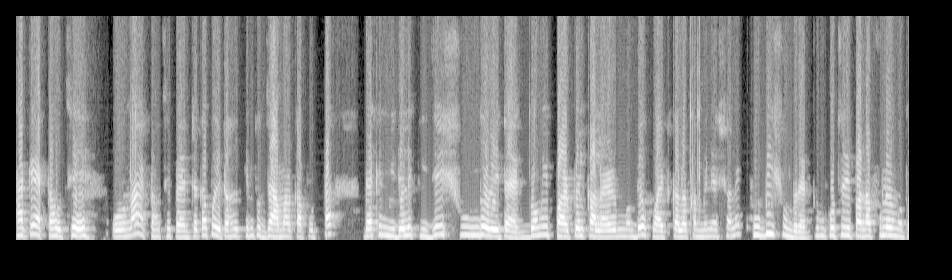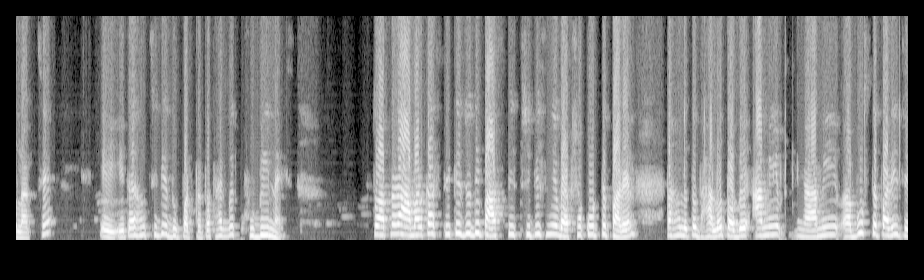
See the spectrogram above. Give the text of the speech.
থাকে, একটা হচ্ছে ওড়না, একটা হচ্ছে প্যান্টের কাপড়, এটা হচ্ছে কিন্তু জামার কাপড়টা। দেখেন মিডলে কি যে সুন্দর এটা, একদমই পার্পেল কালারের মধ্যে হোয়াইট কালার কম্বিনেশনে খুবই সুন্দর, একদম কচুরি পানা ফুলের মতো লাগছে। এই, এটা হচ্ছে গিয়ে দুপাট্টাটা থাকবে, খুবই নাইস তো আপনারা আমার কাছ থেকে যদি পাঁচ পিস থ্রি পিস নিয়ে ব্যবসা করতে পারেন তাহলে তো ভালো। তবে আমি আমি বুঝতে পারি যে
